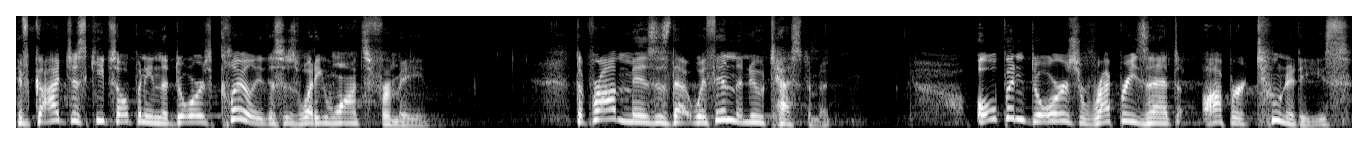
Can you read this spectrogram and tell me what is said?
if God just keeps opening the doors, clearly this is what He wants for me. The problem is, is that within the New Testament, open doors represent opportunities,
